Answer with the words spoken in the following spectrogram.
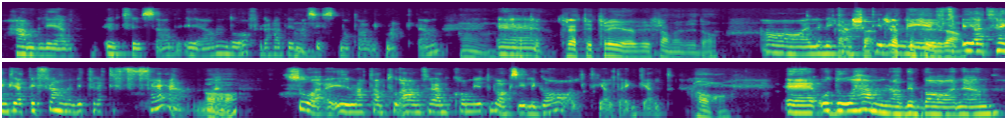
han blev utvisad igen då, för då hade ju mm. nazisterna tagit makten. Mm. 30, 33 är vi framme vid då. Ja, eller vi kanske, kanske till och med... 34. Jag tänker att vi är framme vid 35. Ja. Så, i och med att han, tog, han, för han kom ju tillbaka illegalt helt enkelt. Ja. Eh, och då hamnade barnen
